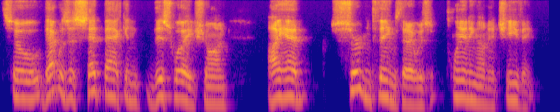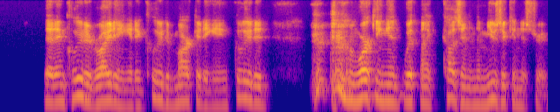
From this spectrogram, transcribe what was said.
So that was a setback in this way, Sean. I had certain things that I was planning on achieving that included writing, it included marketing, it included working in, with my cousin in the music industry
